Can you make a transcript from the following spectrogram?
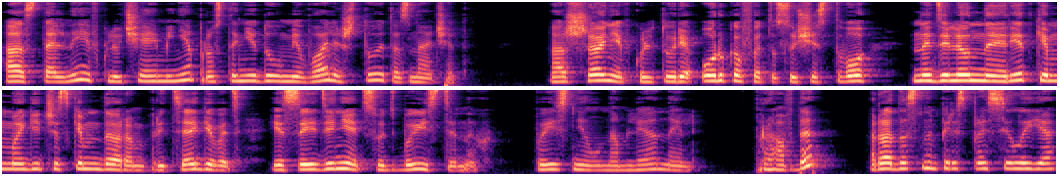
а остальные, включая меня, просто недоумевали, что это значит. Ашани в культуре орков – это существо, наделенное редким магическим даром притягивать и соединять судьбы истинных», – пояснил нам Леонель. «Правда?» – радостно переспросила я.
